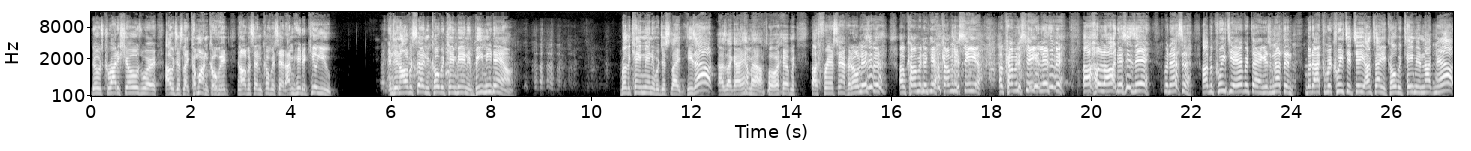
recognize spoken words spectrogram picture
those karate shows where I was just like, come on, COVID. And all of a sudden, COVID said, I'm here to kill you. And then all of a sudden, COVID came in and beat me down. Brother came in and was just like, he's out. I was like, I am out. Lord help me. I was Fred Sanford. Oh, Elizabeth, I'm coming to get, I'm coming to see you. I'm coming to see you, Elizabeth. Oh, Lord, this is it. Vanessa, I bequeath you everything. It's nothing, but I can bequeath it to you. I'm telling you, COVID came in and knocked me out.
